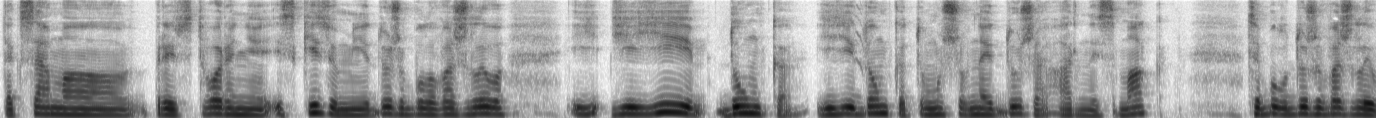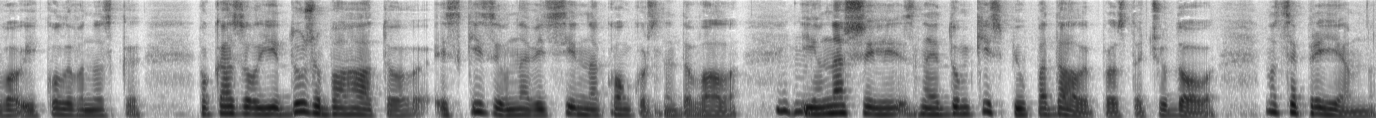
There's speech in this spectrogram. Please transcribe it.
так само при створенні ескізу мені дуже було важливо її думка, її думка, тому що в неї дуже гарний смак. Це було дуже важливо. І коли вона показувала їй дуже багато ескізів, навіть всі на конкурс не давала. І наші з нею думки співпадали просто чудово. Ну, це приємно.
